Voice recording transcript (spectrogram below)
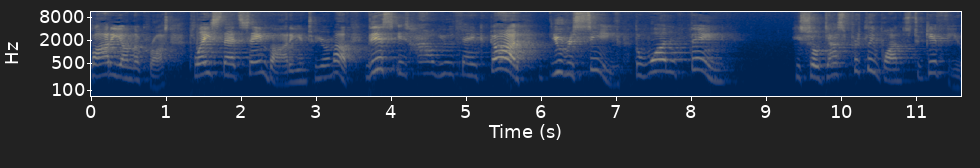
body on the cross, place that same body into your mouth. This is how you thank God. You receive the one thing he so desperately wants to give you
